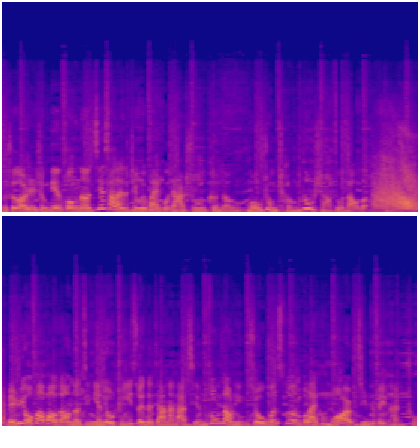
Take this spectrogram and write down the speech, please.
那说到人生巅峰呢，接下来的这位外国大叔可能某种程度上做到了。每日邮报报道呢，今年六十一岁的加拿大前宗教领袖温斯顿·布莱克摩尔近日被判重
